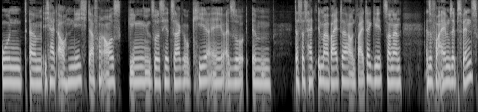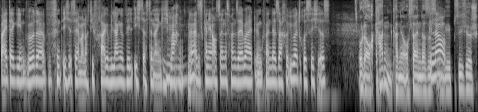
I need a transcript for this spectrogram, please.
Und ähm, ich halt auch nicht davon ausging, so dass ich jetzt sage, okay, ey, also ähm, dass das halt immer weiter und weiter geht, sondern also vor allem, selbst wenn es weitergehen würde, finde ich, ist ja immer noch die Frage, wie lange will ich das denn eigentlich mhm. machen? Ne? Also es kann ja auch sein, dass man selber halt irgendwann der Sache überdrüssig ist oder auch kann. Kann ja auch sein, dass genau. es irgendwie psychisch,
